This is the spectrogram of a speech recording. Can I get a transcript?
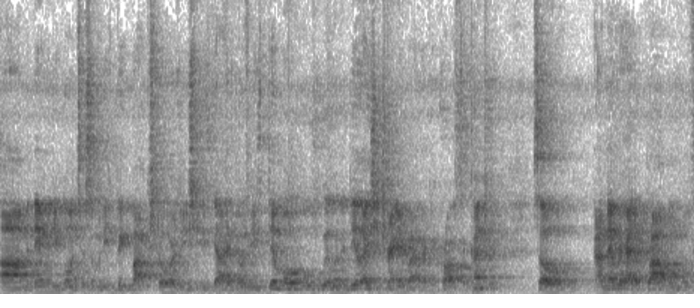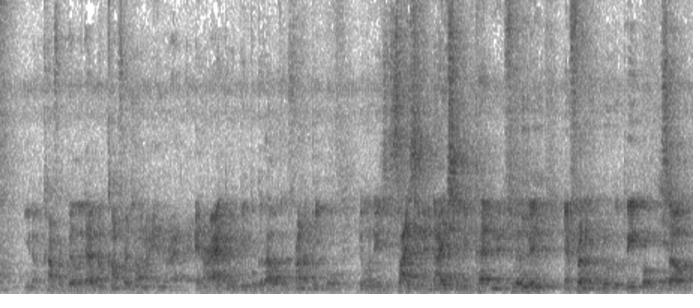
Um, and then when you go into some of these big box stores and you see these guys doing these demos, wheeling and dealing, I used to train everybody like across the country. So I never had a problem with, you know, comfortability. I had no comfort zone of intera- interacting with people because I was in front of people doing these slicing and dicing and cutting and flipping in front of a group of people. Yeah. So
